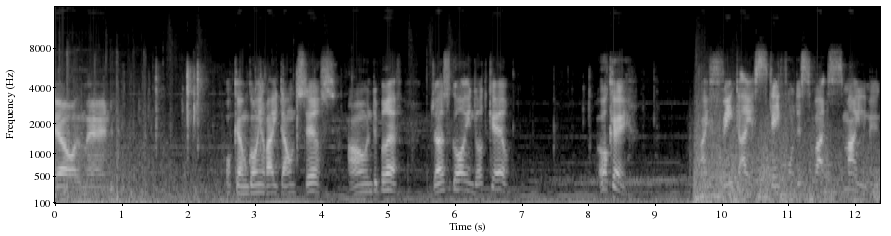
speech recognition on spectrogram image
hell, man. Okay, I'm going right downstairs. On the breath. Just going, don't care. Okay. I think I escaped from the smiley man.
